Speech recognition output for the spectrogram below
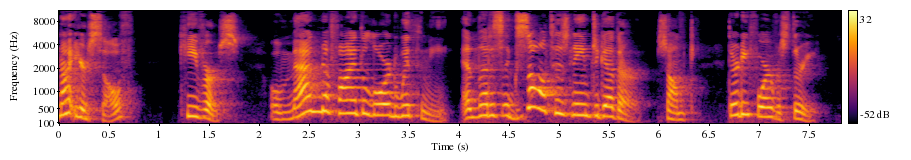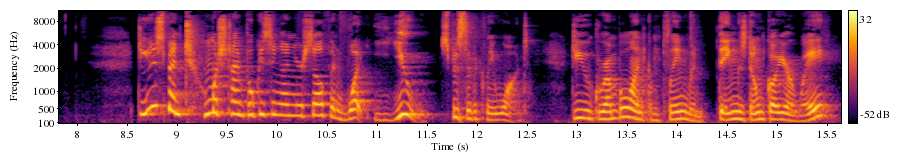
not yourself. Key verse. Oh, magnify the Lord with me, and let us exalt His name together. Psalm 34 verse 3. Do you spend too much time focusing on yourself and what you specifically want? Do you grumble and complain when things don't go your way?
